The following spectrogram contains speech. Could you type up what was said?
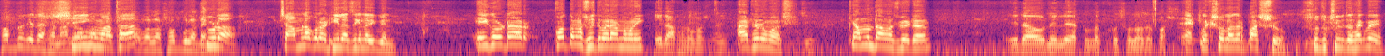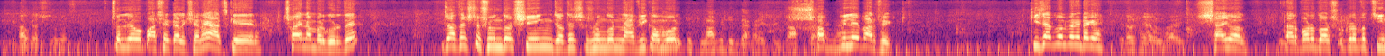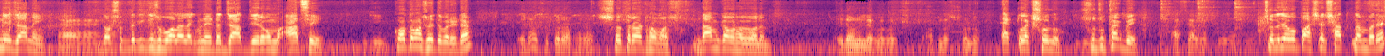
সব দিকে দেখান শিং মাথা গলা সবগুলা দেখান। চূড়া। চামড়া গুলা ঢিল আছে কিনা দেখবেন। এই গরুটার কত মাস হইতে পারে আনুমানিক? এটা আঠারো মাস ভাই। আঠেরো মাস। জি। কেমন দাম আসবে এটার? এটাও নিলে এক লক্ষ ষোলো হাজার পাঁচশো। এক লাখ ষোলো হাজার পাঁচশো। সুযোগ সুবিধা থাকবে? হালকা সুযোগ আছে। চলে যাব পাশের কালেকশনে আজকের ছয় নম্বর গরুতে। যথেষ্ট সুন্দর শিং যথেষ্ট সুন্দর নাভি কম্বল। সব মিলে পারফেক্ট কি জাত বলবেন এটাকে? সাইওয়াল তারপরে দর্শকরা তো চিনে জানে। হ্যাঁ হ্যাঁ। দর্শকদেরকে কিছু বলা লাগবে না এটা জাত যেরকম আছে। জি। কত মাস হইতে পারে এটা? এটাও সতেরো আঠারো। সতেরো আঠারো মাস। দাম কেমন হবে বলেন? এটাও নিলে এক লক্ষ আপনার ষোলো। এক লাখ ষোলো। সুযোগ থাকবে? চলে যাব পাশের সাত নম্বরে।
